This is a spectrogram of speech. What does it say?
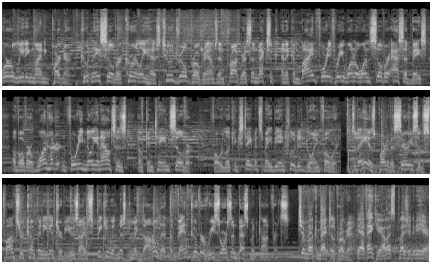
world leading mining partner. Kootenay Silver currently has two drill programs in progress in Mexico and a combined 43101 silver asset base of over 140 million ounces of contained silver. Forward looking statements may be included going forward. Today, as part of a series of sponsor company interviews, I'm speaking with Mr. McDonald at the Vancouver Resource Investment Conference. Jim, welcome back to the program. Yeah, thank you, Ellis. Pleasure to be here.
